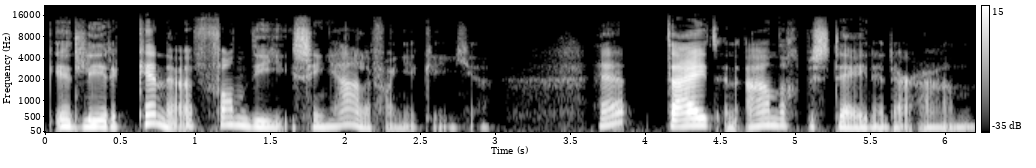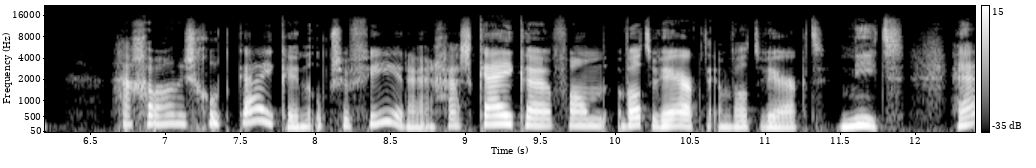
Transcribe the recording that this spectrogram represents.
het leren kennen van die signalen van je kindje. Hè? Tijd en aandacht besteden daaraan. Ga gewoon eens goed kijken en observeren. En ga eens kijken van wat werkt en wat werkt niet. Hè,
